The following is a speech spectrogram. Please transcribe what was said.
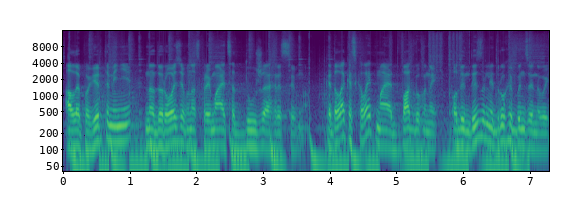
Але повірте мені, на дорозі вона сприймається дуже агресивно. Cadillac Escalade має два двигуни: один дизельний, другий бензиновий.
